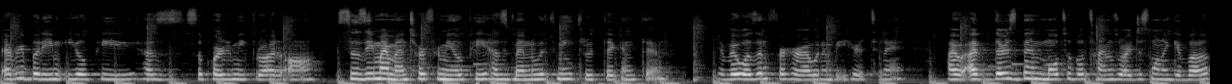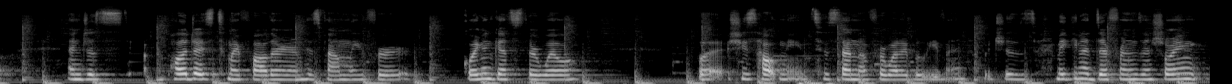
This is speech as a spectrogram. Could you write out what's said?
everybody in EOP has supported me throughout it all. Susie, my mentor from EOP, has been with me through thick and thin. If it wasn't for her, I wouldn't be here today. I, there's been multiple times where I just want to give up and just apologize to my father and his family for going against their will but she's helped me to stand up for what I believe in, which is making a difference and showing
